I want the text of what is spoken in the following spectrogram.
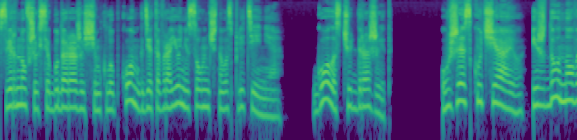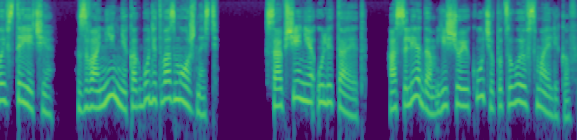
свернувшихся будоражащим клубком где-то в районе солнечного сплетения. Голос чуть дрожит. «Уже скучаю и жду новой встречи. Звони мне, как будет возможность». Сообщение улетает, а следом еще и куча поцелуев смайликов.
